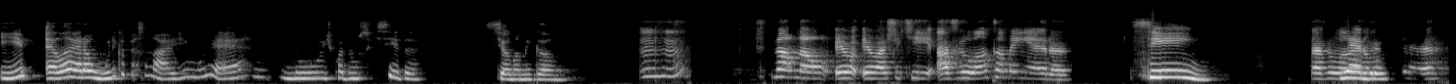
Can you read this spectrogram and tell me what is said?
E ela era a única personagem mulher no Esquadrão Suicida, se eu não me engano. Uhum. Não, não, eu, eu acho que a vilã também era. Sim, A vilã era uma lembro. mulher.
